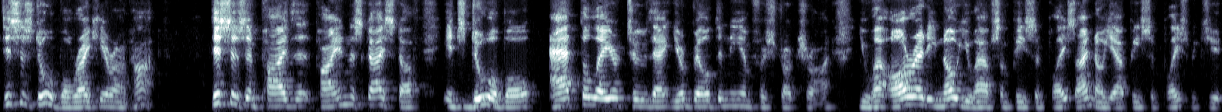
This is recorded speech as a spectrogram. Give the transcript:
this is doable right here on Hive. This isn't pie, pie in the sky stuff. It's doable at the layer two that you're building the infrastructure on. You already know you have some piece in place. I know you have piece in place because you,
